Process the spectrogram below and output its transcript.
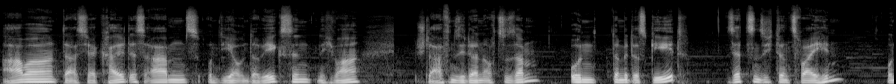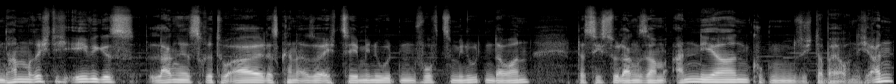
Aber da es ja kalt ist abends und die ja unterwegs sind, nicht wahr, schlafen sie dann auch zusammen und damit das geht, setzen sich dann zwei hin und haben ein richtig ewiges, langes Ritual. Das kann also echt 10 Minuten, 15 Minuten dauern, dass sich so langsam annähern, gucken sich dabei auch nicht an.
